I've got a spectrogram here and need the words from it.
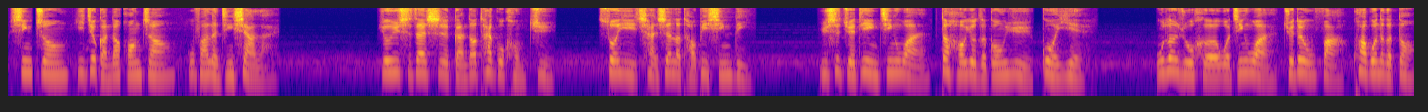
心中依旧感到慌张，无法冷静下来。由于实在是感到太过恐惧，所以产生了逃避心理。于是决定今晚到好友的公寓过夜。无论如何，我今晚绝对无法跨过那个洞。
